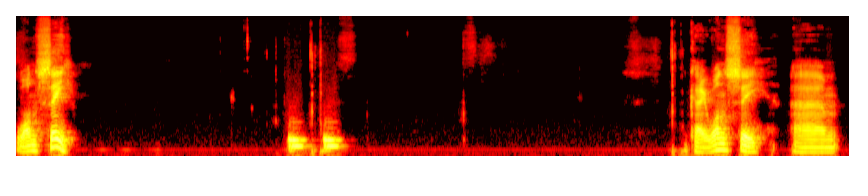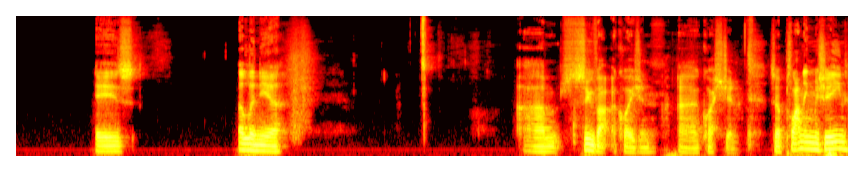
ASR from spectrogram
1c. Okay, 1c um, is a linear um, Suvat equation uh, question. So planning machine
